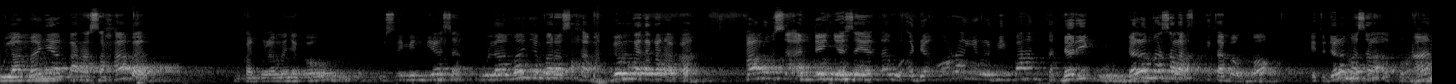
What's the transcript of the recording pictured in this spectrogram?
ulamanya para sahabat, bukan ulamanya kaum muslimin biasa, ulamanya para sahabat. Beliau mengatakan apa? Kalau seandainya saya tahu ada orang yang lebih paham dariku dalam masalah kitab Allah, itu dalam masalah Al-Quran,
